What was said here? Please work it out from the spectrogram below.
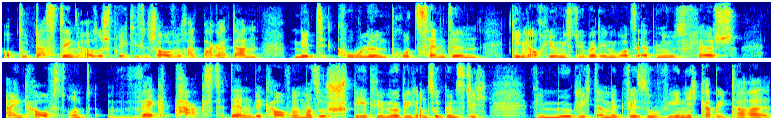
ob du das Ding, also sprich diesen Schaufelradbagger, dann mit coolen Prozenten, ging auch jüngst über den WhatsApp Newsflash, einkaufst und wegpackst. Denn wir kaufen immer so spät wie möglich und so günstig wie möglich, damit wir so wenig Kapital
